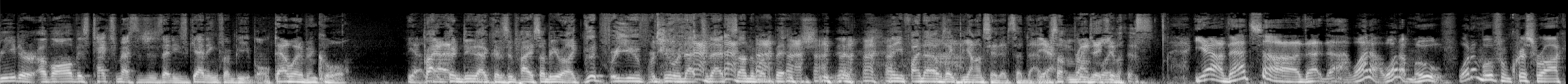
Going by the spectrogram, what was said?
reader of all of his text messages that he's getting from people. that would have been cool. Yeah. Probably that- couldn't do that because probably some people were like, "Good for you for doing that to that son of a bitch." and then you find out it was like Beyonce that said that Yeah, or something probably. ridiculous. Yeah, that's uh that uh, what a what a move. What a move from Chris Rock.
